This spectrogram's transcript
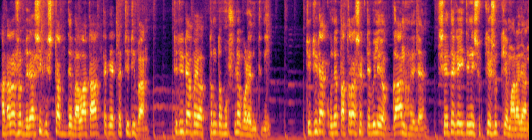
আঠারোশো বিরাশি খ্রিস্টাব্দে বাবা তার থেকে একটা চিঠি পান। চিঠিটা পেয়ে অত্যন্ত মুশড়ে পড়েন তিনি। চিঠিটা খুলে পাতরাসের টেবিলে অজ্ঞান হয়ে যান। সে থেকেই তিনি শুকিয়ে শুকিয়ে মারা যান।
